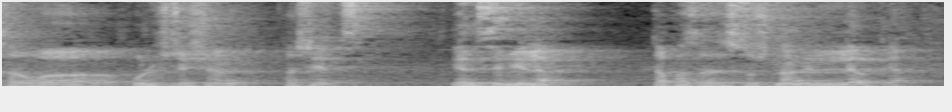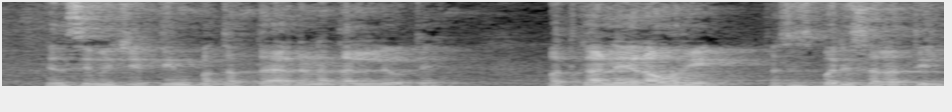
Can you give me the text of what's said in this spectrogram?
सर्व पोलीस स्टेशन तसेच एल सी बीला तपासाच्या सूचना दिलेल्या होत्या. एल सी बीचे तीन पथक तयार करण्यात आलेले होते. पथकाने राहुरी तसेच परिसरातील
